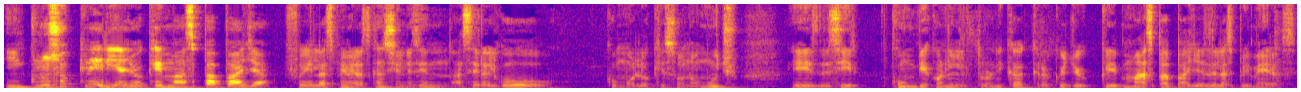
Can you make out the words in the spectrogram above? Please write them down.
Incluso creería yo que Más Papaya fue de las primeras canciones en hacer algo como lo que sonó mucho, es decir, cumbia con electrónica, creo que yo que Más Papaya es de las primeras.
